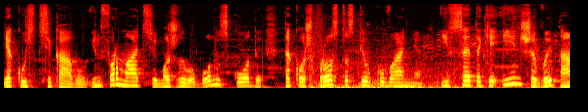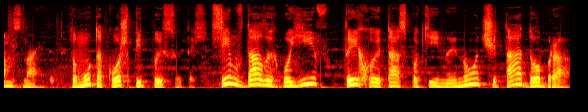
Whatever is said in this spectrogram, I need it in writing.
Якусь цікаву інформацію, можливо, бонус коди, також просто спілкування і все таке інше ви там знайдете. Тому також підписуйтесь. Всім вдалих боїв, тихої та спокійної ночі та добра.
